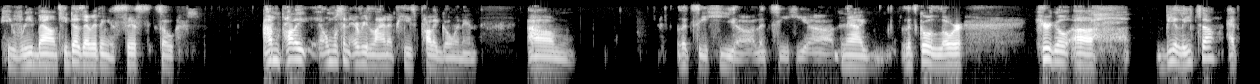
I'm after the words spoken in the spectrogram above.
he rebounds, he does everything, assists. So I'm probably almost in every lineup he's probably going in. Um, let's see here. Let's see here. Now let's go lower. Here we go. Uh, Bjelica at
